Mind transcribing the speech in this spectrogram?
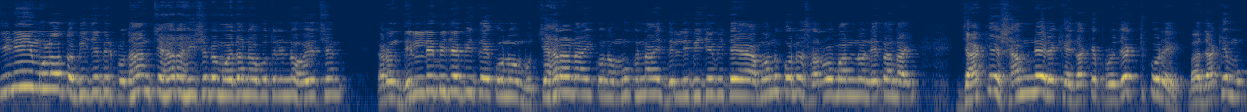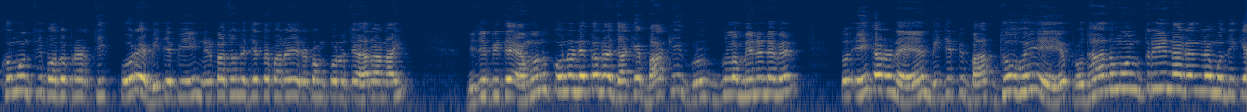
তিনিই মূলত বিজেপির প্রধান চেহারা হিসেবে ময়দানে অবতীর্ণ হয়েছেন। কারণ দিল্লি বিজেপিতে কোনো চেহারা নাই, কোনো মুখ নাই, দিল্লি বিজেপিতে এমন কোনো সর্বমান্য নেতা নাই যাকে সামনে রেখে, যাকে প্রজেক্ট করে বা যাকে মুখ্যমন্ত্রী পদপ্রার্থী করে বিজেপি নির্বাচনে যেতে পারে, এরকম কোনো চেহারা নাই। বিজেপিতে এমন কোনো নেতা না যাকে বাকি গ্রুপগুলো মেনে নেবে। তো এই কারণে বিজেপি বাধ্য হয়ে প্রধানমন্ত্রী নরেন্দ্র মোদীকে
